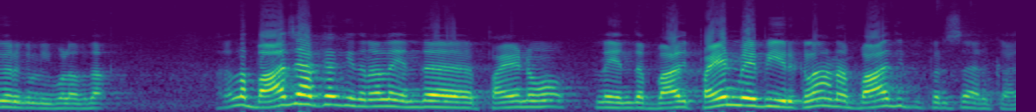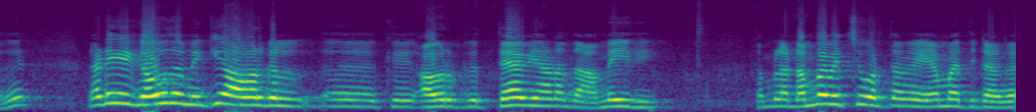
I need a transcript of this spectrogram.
இவர்கள் இவ்வளவு தான் அதனால் பாஜகவுக்கு இதனால் எந்த பயனோ இல்லை எந்த பாதி பயன் மேபி இருக்கலாம் ஆனால் பாதிப்பு பெருசாக இருக்காது. நடிகை கௌதமிக்கு அவர்கள் அவருக்கு தேவையான அந்த அமைதி நம்மளை நம்ம வச்சு ஒருத்தவங்க ஏமாற்றிட்டாங்க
